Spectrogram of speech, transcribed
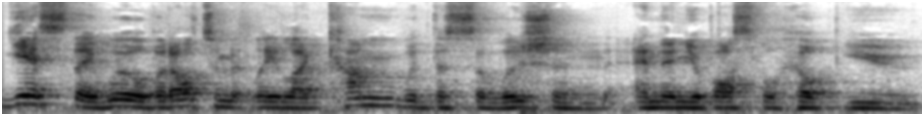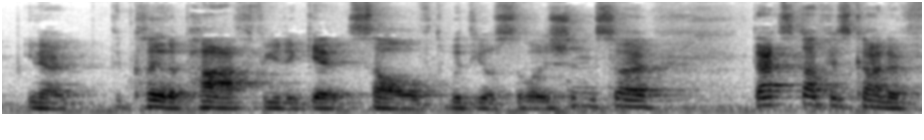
Yes, they will, but ultimately, like, come with the solution, and then your boss will help you, you know, clear the path for you to get it solved with your solution. So, that stuff is kind of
